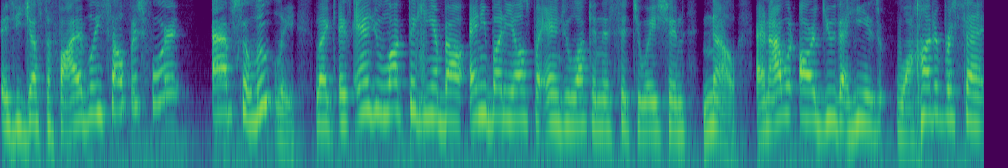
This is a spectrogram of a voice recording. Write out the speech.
Is he justifiably selfish for it? Absolutely. Like, is Andrew Luck thinking about anybody else but Andrew Luck in this situation? No. And I would argue that he is 100%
